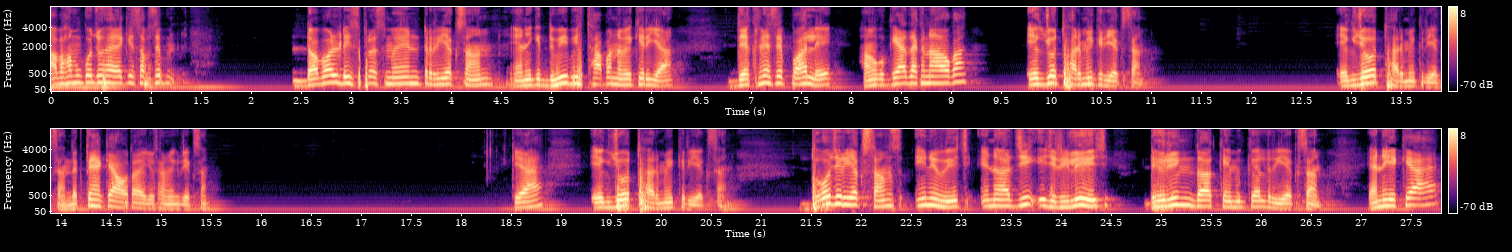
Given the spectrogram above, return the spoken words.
अब हमको जो है कि सबसे डबल डिस्प्लेसमेंट रिएक्शन यानी कि द्विविस्थापन अभिक्रिया, देखने से पहले हमको क्या देखना होगा? एक्जोथर्मिक रिएक्शन एक्जोथर्मिक रिएक्शन देखते हैं क्या होता है एक्जोथर्मिक रिएक्शन क्या है? Exothermic reaction those reactions in which energy is released during the chemical reaction यानी ये क्या है?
